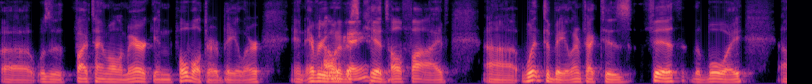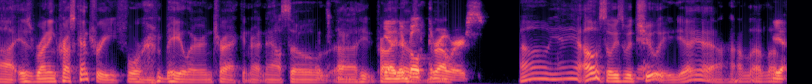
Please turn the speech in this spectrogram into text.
uh, was a five-time All-American pole vaulter at Baylor, and every one of his kids, all five, uh, went to Baylor. In fact, his fifth, the boy, uh, is running cross country for Baylor and tracking right now. So uh, he probably yeah, they're both throwers. Oh yeah, yeah. Oh, so he's with yeah. Chewy. Yeah, yeah. I, I love yeah.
